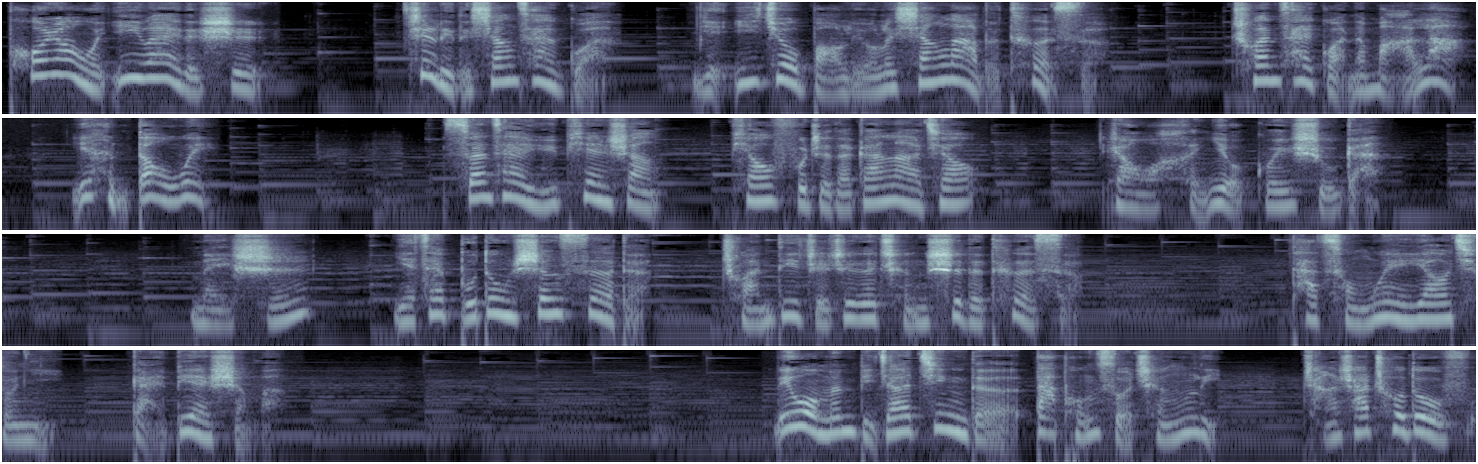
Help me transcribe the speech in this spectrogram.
颇让我意外的是，这里的湘菜馆也依旧保留了香辣的特色，川菜馆的麻辣也很到位。酸菜鱼片上漂浮着的干辣椒，让我很有归属感。美食也在不动声色地传递着这个城市的特色，它从未要求你改变什么。离我们比较近的大鹏所城里，长沙臭豆腐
